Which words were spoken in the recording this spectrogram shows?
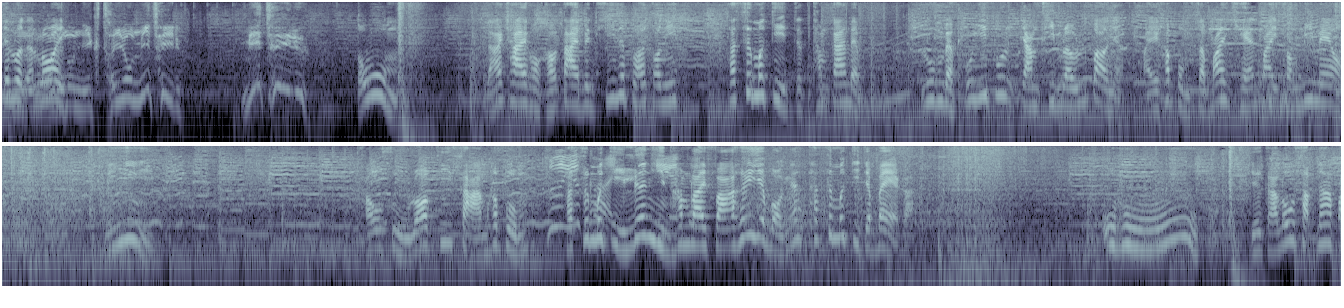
สำรวจอันลอยตูมดาร์ชัยของเขาตายเป็นที่เรียบร้อยตอนนี้ทัตซึมากิจะทำการแบบรุมแบบผู้ยี่ผู้ยำทีมเราหรือเปล่าเนี่ย ไปครับผมสับบ้านแขนไปซอมบี้แมว นี่เข้าสู่รอบที่ 3 ครับผม ทัตซึมากิเลื่อนหินทำลายฟ้า เฮ้ย อย่าบอกนะทัตซึมากิจะแบกอะ โอ้โหเจอกาโร่สับหน้าไป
